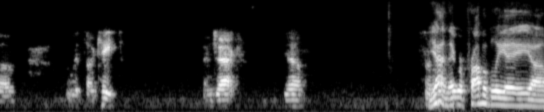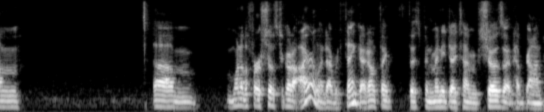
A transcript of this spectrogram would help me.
uh, with uh, Kate and Jack. Yeah. So, yeah, and they were probably a um, um, one of the first shows to go to Ireland. I would think. I don't think there's been many daytime shows that have gone.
